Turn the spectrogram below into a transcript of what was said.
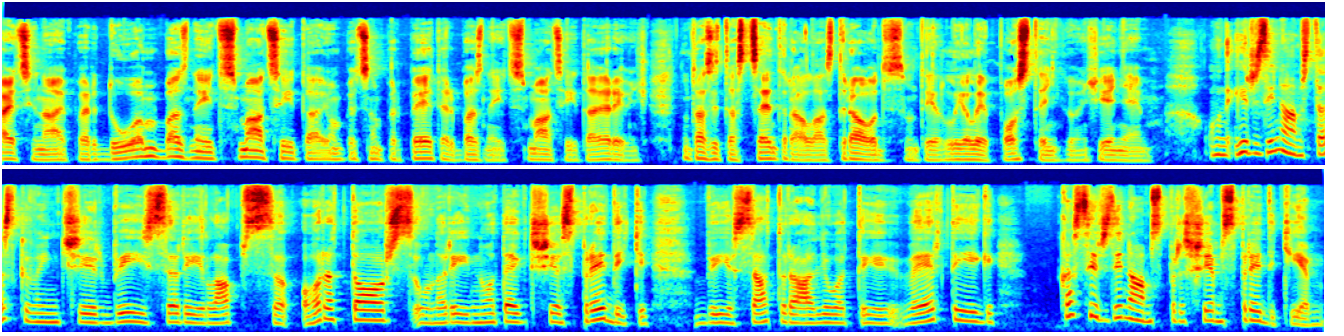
aicināja par domu baznīcas mācītāju, un pēc tam par Pētera baznīcas mācītāju. Arī viņš, nu, tās ir tās centrālās draudzes un tie lielie posteņi, ko viņš ieņēma. Un ir zināms tas, ka viņš ir bijis arī labs orators, un arī noteikti šie sprediķi bija saturā ļoti vērtīgi. Kas ir zināms par šiem sprediķiem?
